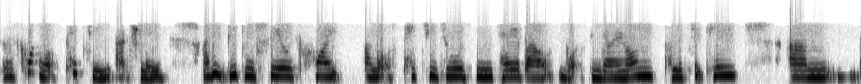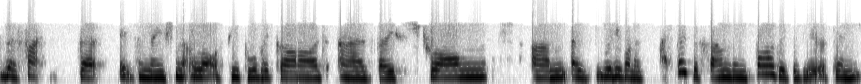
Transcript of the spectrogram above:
there's quite a lot of pity, actually. I think people feel quite a lot of pity towards the UK about what's been going on politically. Um, the fact that it's a nation that a lot of people regard as very strong, um, as really one of, I suppose, the founding fathers of Europe in,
